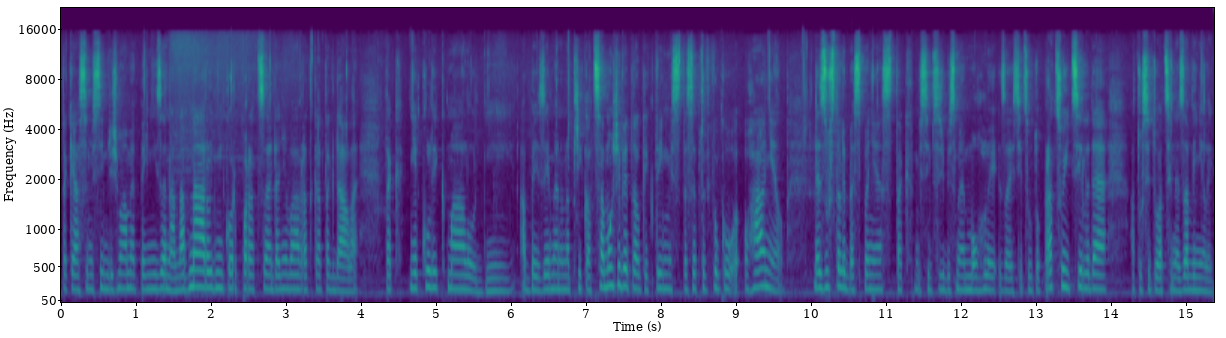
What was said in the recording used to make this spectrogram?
tak já si myslím, když máme peníze na nadnárodní korporace, daňová vratka a tak dále, tak několik málo dní, aby zejména například samoživitelky, kterými jste se před chvilkou oháněl, nezůstali bez peněz, tak myslím si, že bychom je mohli zajistit. Jsou to pracující lidé a tu situaci nezavinili.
